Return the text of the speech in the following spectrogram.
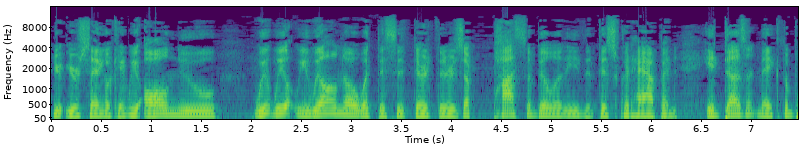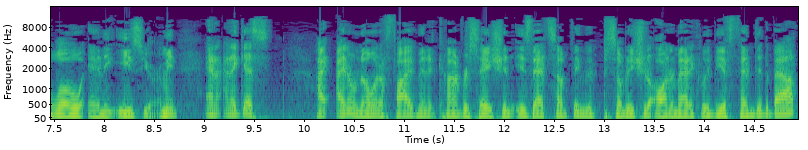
you're, you're saying, okay, we all knew, we, we we we all know what this is. There, there's a possibility that this could happen. It doesn't make the blow any easier. I mean, and, and I guess. I, I don't know, in a five minute conversation, is that something that somebody should automatically be offended about?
